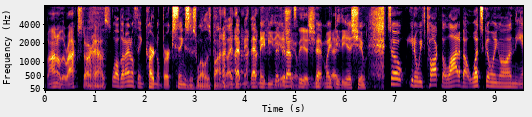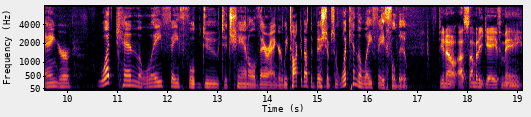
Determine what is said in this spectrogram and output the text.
Bono, the rock star, has. Well, but I don't think Cardinal Burke sings as well as Bono. I- that, may, that may be the Maybe issue. that's the issue, That might be the issue. So, you know, we've talked a lot about what's going on, the anger. What can the lay faithful do to channel their anger? We talked about the bishops. What can the lay faithful do? Do you know? Uh, somebody gave me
